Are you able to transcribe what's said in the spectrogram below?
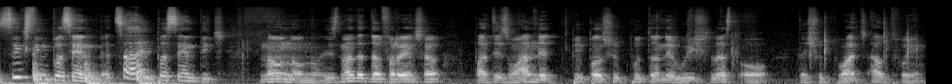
sixteen percent. That's a high percentage. No, no, no. It's not a differential, but it's one that people should put on their wish list, or they should watch out for him,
